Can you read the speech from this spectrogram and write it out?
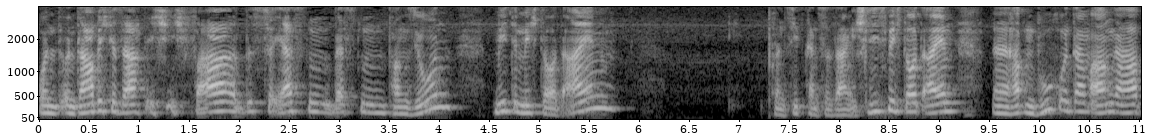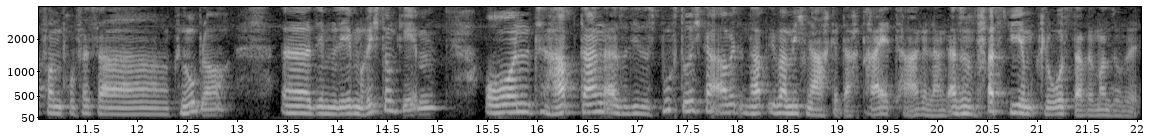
Und, und da habe ich gesagt, ich, ich fahre bis zur ersten besten Pension, miete mich dort ein. Prinzip kannst du sagen, ich schließe mich dort ein, äh, habe ein Buch unterm Arm gehabt vom Professor Knoblauch, äh, dem Leben Richtung geben und habe dann also dieses Buch durchgearbeitet und habe über mich nachgedacht, drei Tage lang. Also fast wie im Kloster, wenn man so will.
